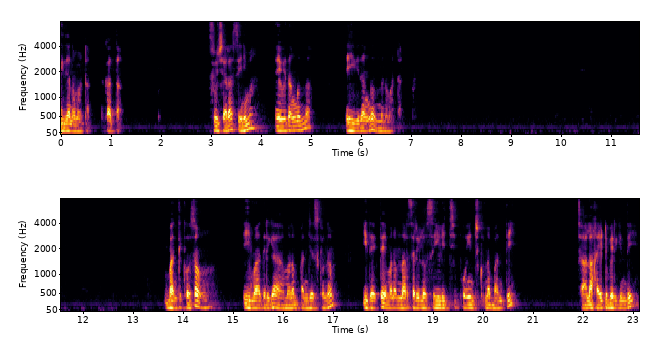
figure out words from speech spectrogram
ఇదన్నమాట కథ. చూసారా సినిమా ఏ విధంగా ఉందో? ఈ విధంగా ఉందన్నమాట. బంతి కోసం ఈ మాదిరిగా మనం పనిచేసుకున్నాం. ఇదైతే మనం నర్సరీలో సీడ్ ఇచ్చి పోయించుకున్న బంతి. చాలా హైట్ పెరిగింది.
